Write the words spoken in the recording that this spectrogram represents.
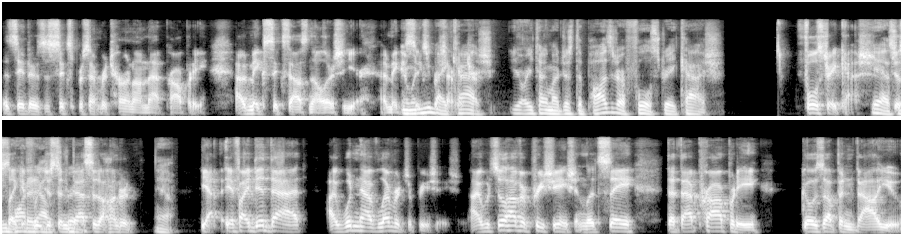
let's say there's a 6% return on that property, I would make $6,000 a year. I'd make and a 6% when you buy cash, return. are you talking about just deposit or full straight cash? Full straight cash. Yeah. So just like if we just straight. invested 100. Yeah. Yeah. If I did that, I wouldn't have leverage appreciation. I would still have appreciation. Let's say that that property goes up in value.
